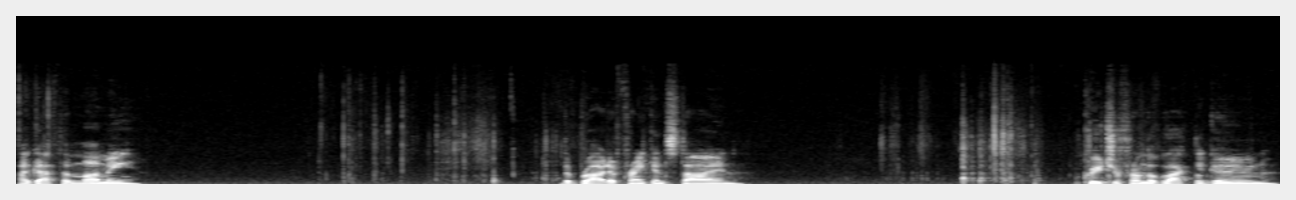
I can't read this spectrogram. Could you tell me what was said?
I got The Mummy, the Bride of Frankenstein, Creature from the Black Lagoon,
